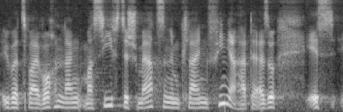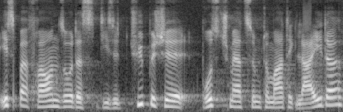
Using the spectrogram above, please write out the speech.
über zwei Wochen lang massivste Schmerzen im kleinen Finger hatte. Also es ist bei Frauen so, dass diese typische Brustschmerzsymptomatik leider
